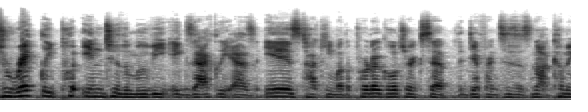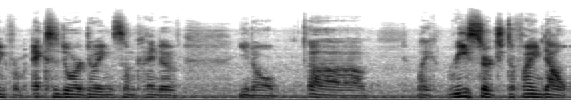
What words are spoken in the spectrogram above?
directly put into the movie exactly as is, talking about the protoculture, except the difference is it's not coming from Exedore doing some kind of, you know, uh, like research to find out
